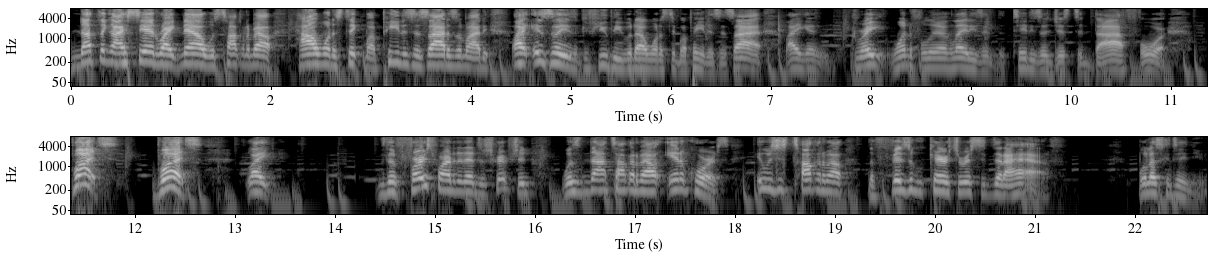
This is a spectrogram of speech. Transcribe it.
Nothing I said right now was talking about how I want to stick my penis inside of somebody. Like it's a few people that want to stick my penis inside. Like great, wonderful young ladies, and the titties are just to die for. But, but, like the first part of that description was not talking about intercourse. It was just talking about the physical characteristics that I have. Well, let's continue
